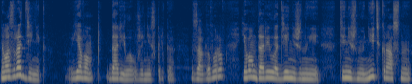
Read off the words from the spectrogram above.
На возврат денег я вам дарила уже несколько заговоров. Я вам дарила денежные денежную нить красную,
